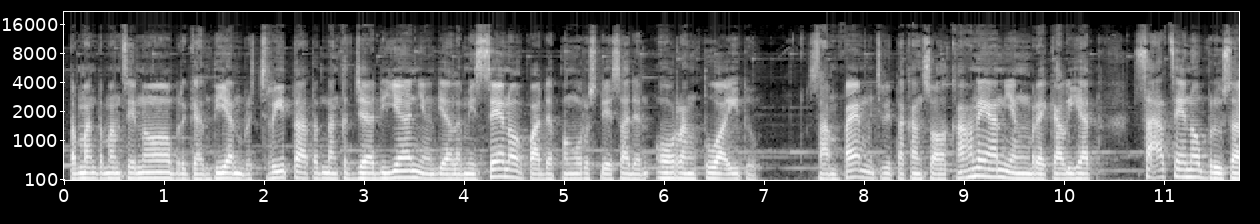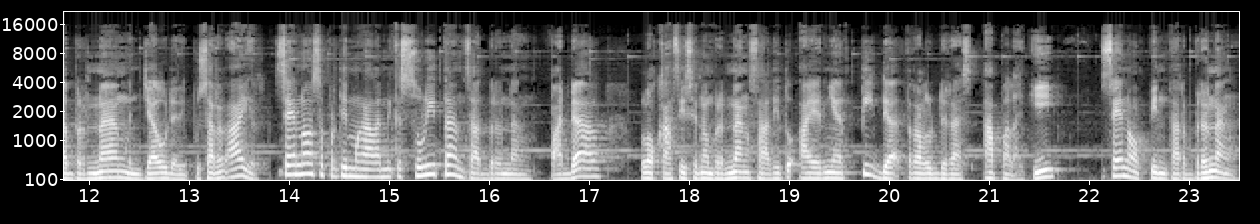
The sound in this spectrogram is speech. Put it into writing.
Teman-teman Seno bergantian bercerita tentang kejadian yang dialami Seno pada pengurus desa dan orang tua itu. Sampai menceritakan soal keanehan yang mereka lihat saat Seno berusaha berenang menjauh dari pusaran air. Seno seperti mengalami kesulitan saat berenang. Padahal Lokasi Seno berenang saat itu airnya tidak terlalu deras, apalagi Seno pintar berenang.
